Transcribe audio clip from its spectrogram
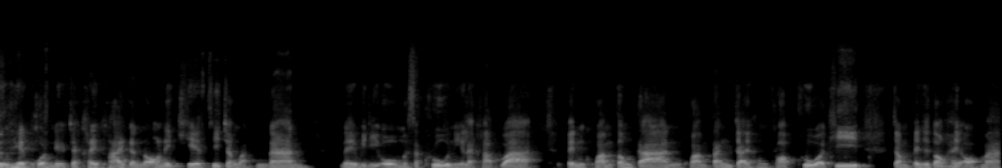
ซึ่งเหตุผลเนี่ยจะคล้ายๆ กับน้องในเคสที่จังหวัดน่านในวิดีโอเมื่อสักครู่นี้แหละครับว่าเป็นความต้องการความตั้งใจของครอบครัวที่จำเป็นจะต้องให้ออกมา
